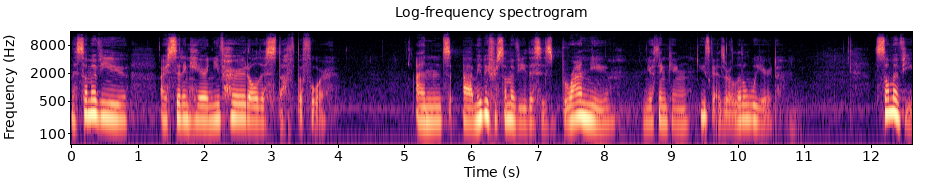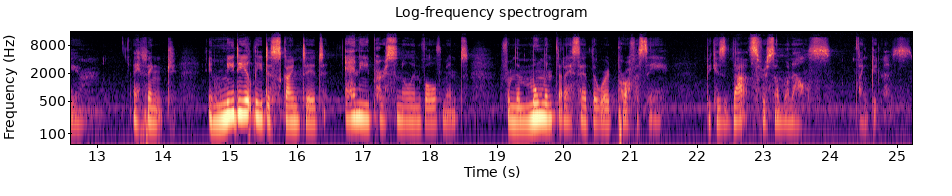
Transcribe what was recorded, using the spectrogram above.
Now, some of you are sitting here and you've heard all this stuff before. And uh, maybe for some of you, this is brand new. And you're thinking, these guys are a little weird. Some of you, I think, immediately discounted any personal involvement from the moment that I said the word prophecy, because that's for someone else. Thank goodness.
